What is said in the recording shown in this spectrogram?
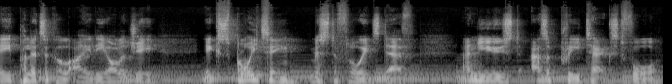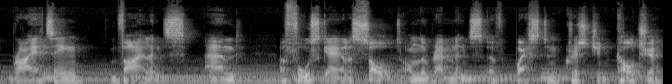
a political ideology exploiting Mr. Floyd's death and used as a pretext for rioting, violence, and a full scale assault on the remnants of Western Christian culture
